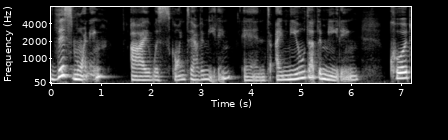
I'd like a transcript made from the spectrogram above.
This morning, I was going to have a meeting, and I knew that the meeting could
